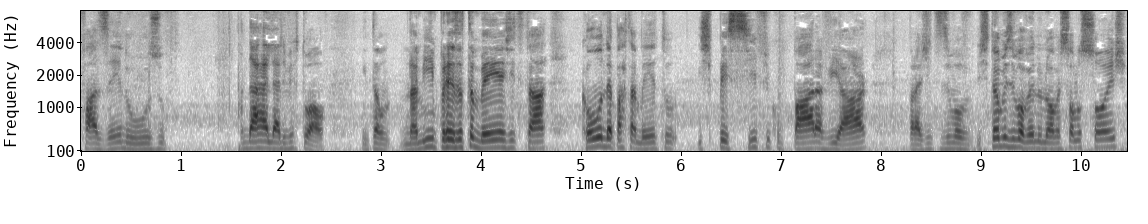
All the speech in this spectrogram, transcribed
fazendo uso da realidade virtual. Então, na minha empresa também a gente está com um departamento específico para VR, para a gente desenvolver. Estamos desenvolvendo novas soluções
